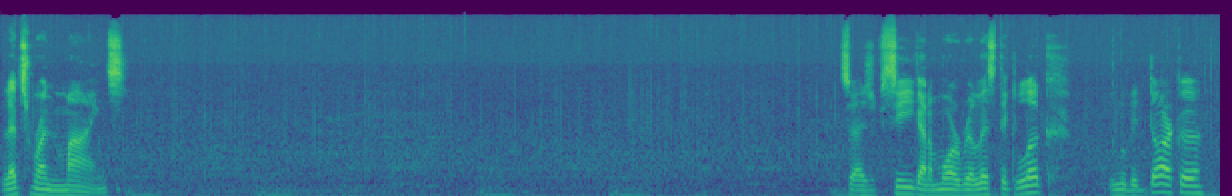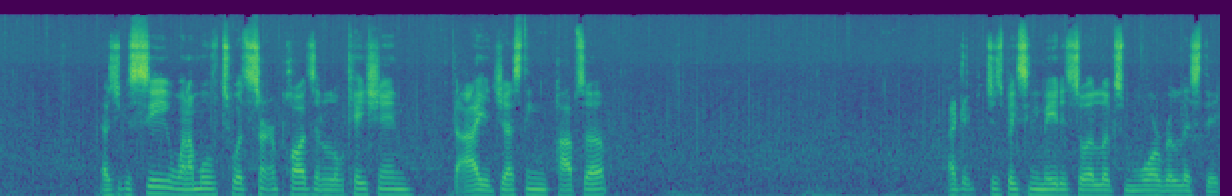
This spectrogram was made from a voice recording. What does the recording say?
let's run mines. So as you can see, you got a more realistic look, a little bit darker. As you can see, when I move towards certain parts of the location, the eye adjusting pops up. I just basically made it so it looks more realistic.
